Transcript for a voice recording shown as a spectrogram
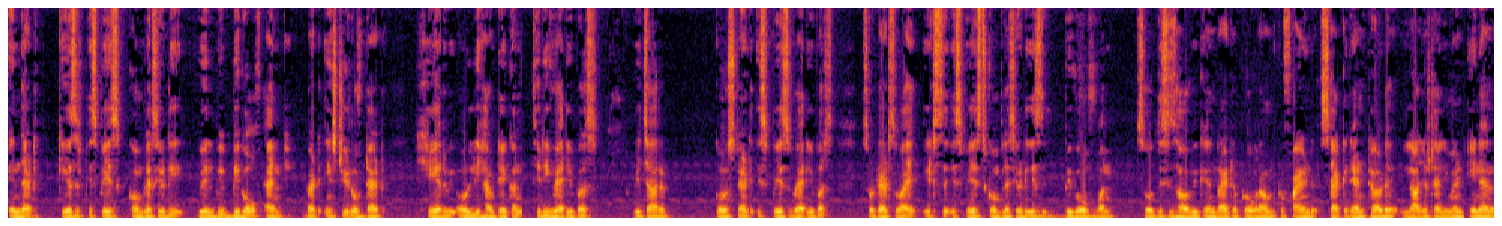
in that case space complexity will be big O of n. But instead of that here we only have taken three variables which are constant space variables. So that's why its space complexity is big O of 1 so this is how we can write a program to find second and third largest element in an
